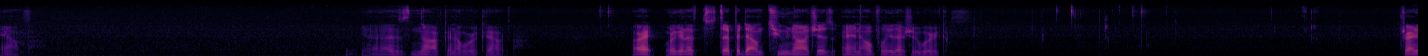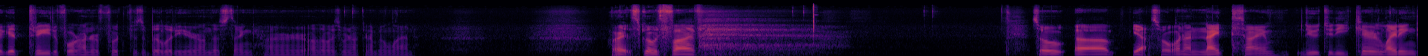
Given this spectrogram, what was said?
Damn. Yeah, that is not going to work out. Alright, we're going to step it down two notches and hopefully that should work. Try to get three to 400 foot visibility here on this thing, or otherwise we're not going to be able to land. Alright, let's go with five. So, uh, yeah, so on a night time, due to the carrier lighting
